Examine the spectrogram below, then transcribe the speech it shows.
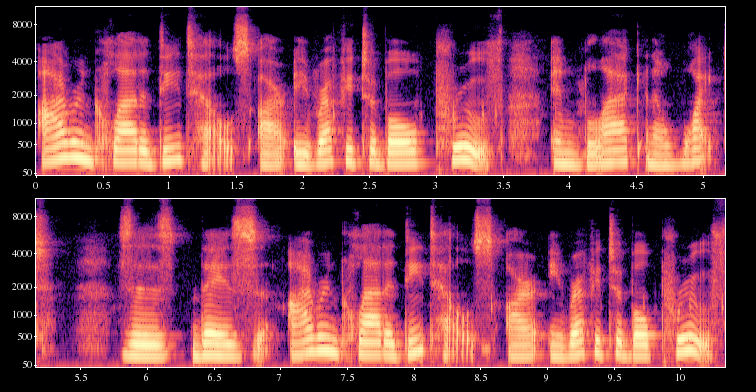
ironclad details are irrefutable proof in black and white. These, these ironclad details are irrefutable proof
